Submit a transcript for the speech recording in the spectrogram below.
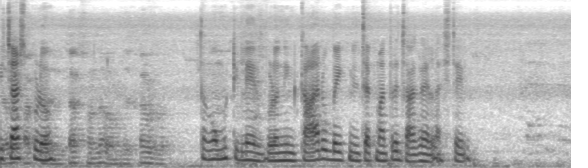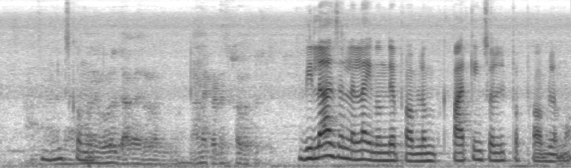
ವಿಚಾರಿಸ್ಬಿಡು. ತೊಗೊಂಬಿಟ್ಟು ಇಲ್ಲೇ ಇರ್ಬಿಡು. ನಿನ್ನ ಕಾರು ಬೈಕ್ ನಿಲ್ಸಕ್ಕೆ ಮಾತ್ರ ಜಾಗ ಇಲ್ಲ ಅಷ್ಟೇ ಇಲ್ಲಿ. ನಿಲ್ಸ್ಕೊಂಬಿಡು. ನಾನೇ ಕಟ್ಟಿಸ್ಕೋಬೇಕಷ್ಟೇ. ವಿಲಾಸಲ್ಲೆಲ್ಲ ಇದೊಂದೇ ಪ್ರಾಬ್ಲಮ್ ಪಾರ್ಕಿಂಗ್ ಸ್ವಲ್ಪ ಪ್ರಾಬ್ಲಮ್ಮು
